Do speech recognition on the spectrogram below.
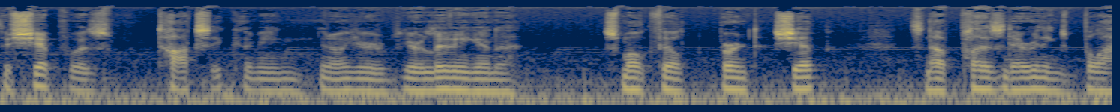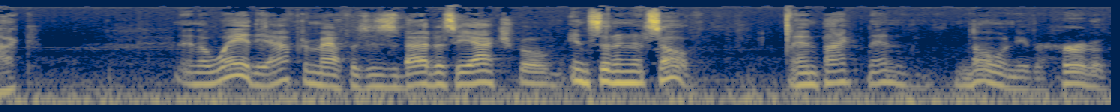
The ship was toxic. I mean, you know, you're you're living in a smoke-filled, burnt ship it's not pleasant. Everything's black. In a way, the aftermath is as bad as the actual incident itself. And back then, no one ever heard of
